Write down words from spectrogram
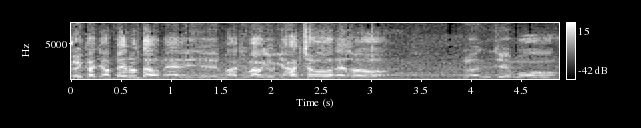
여기까지만 빼놓은 다음에 이제 마지막 여기 하천에서 는 이제 뭐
